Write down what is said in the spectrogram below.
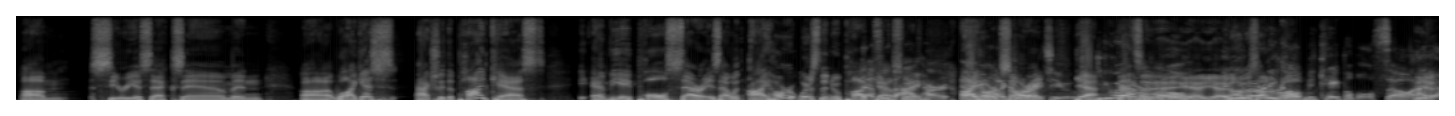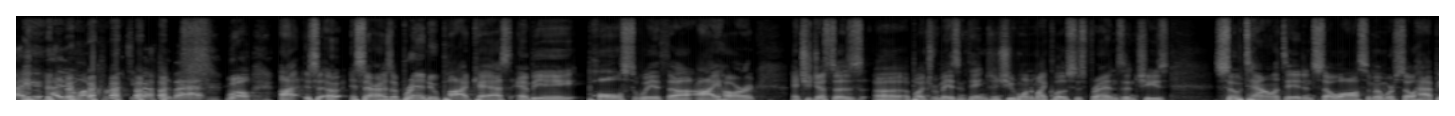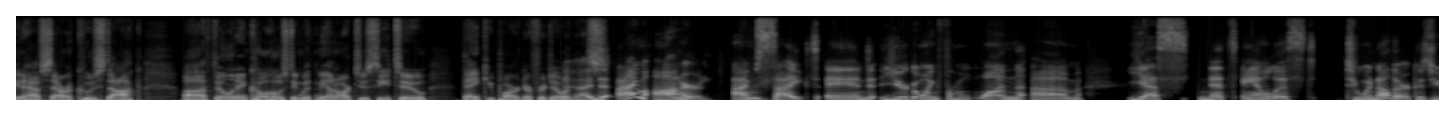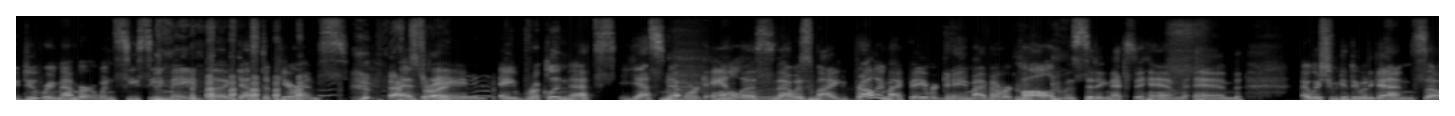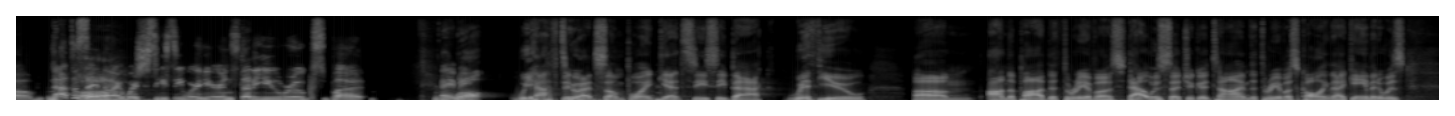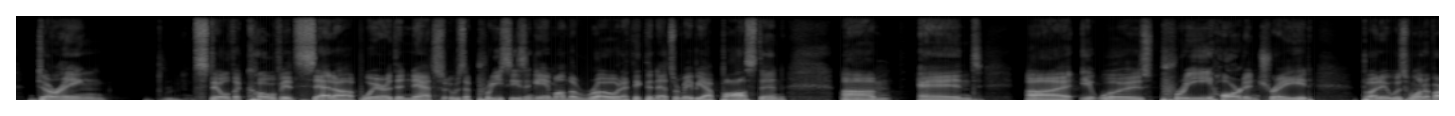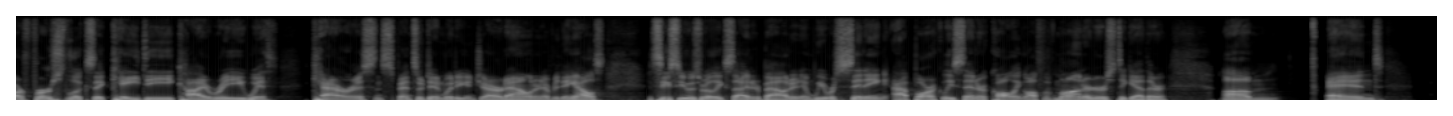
um, Sirius XM. And, uh, well, I guess actually the podcast NBA poll. Sarah, is that with iHeart? Where's the new podcast? That's with, with? iHeart. I didn't want to sorry. correct you. Yeah, you were that's on a a- roll. yeah, yeah, And I you was on a already called me capable, so Yeah. I, I, I didn't want to correct you after that. Well, uh, Sarah has a brand new podcast, NBA Pulse, with uh, iHeart, and she just does uh, a bunch of amazing things. And she's one of my closest friends, and she's so talented and so awesome. And we're so happy to have Sarah Kustok uh, filling in, co-hosting with me on R2C2. Thank you, partner, for doing I- this. I'm honored. I'm Hmm. psyched. And you're going from one um, yes Nets analyst to another because you do remember when CC made the guest appearance as right. a, a Brooklyn Nets Yes Network analyst. That was my probably my favorite game I've ever called was sitting next to him and I wish we could do it again. So not to say Oh. that I wish CC were here instead of you, Rooks, but maybe. Well, we have to at some point get Cece back with you um, on the pod, the three of us. That was such a good time, the three of us calling that game. And it was during still the COVID setup where the Nets, it was a preseason game on the road. I think the Nets were maybe at Boston. Um, and uh, it was pre Harden trade, but it was one of our first looks at KD, Kyrie with Harris and Spencer Dinwiddie and Jarrett Allen and everything else. And CC was really excited about it. And we were sitting at Barclays Center calling off of monitors together. Um, and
